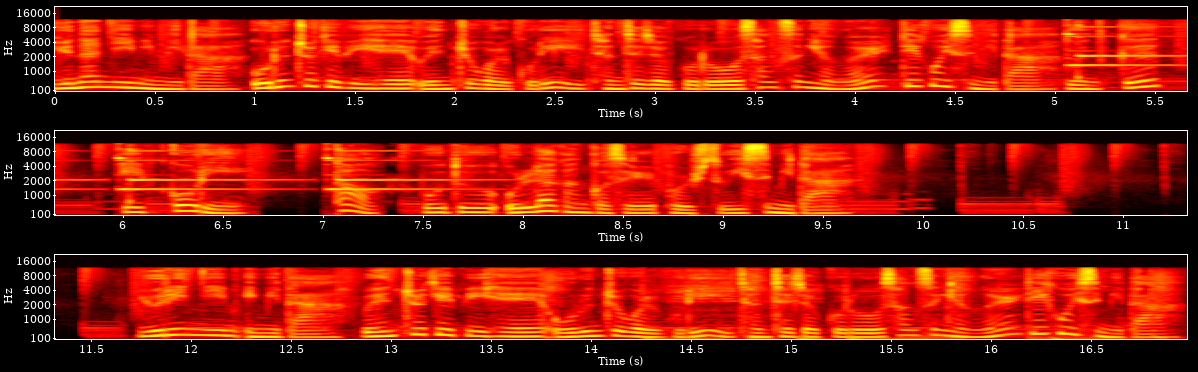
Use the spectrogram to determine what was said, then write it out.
유나님입니다. 오른쪽에 비해 왼쪽 얼굴이 전체적으로 상승형을 띠고 있습니다. 눈끝, 입꼬리, 턱 모두 올라간 것을 볼 수 있습니다. 유리님입니다. 왼쪽에 비해 오른쪽 얼굴이 전체적으로 상승형을 띠고 있습니다.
